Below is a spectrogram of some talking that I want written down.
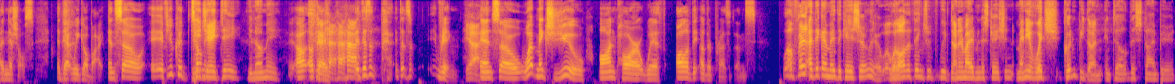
initials that we go by. And so, if you could tell me, DJT, you know me. Oh, okay, it doesn't it doesn't ring. Yeah. And so, what makes you on par with all of the other presidents? Well, first, I think I made the case earlier. W- With all the things we've we've done in my administration, many of which couldn't be done until this time period.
